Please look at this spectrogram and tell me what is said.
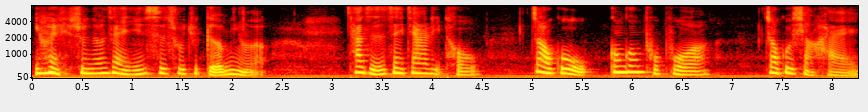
因为孙中山已经四处去革命了，他只是在家里头照顾公公婆婆，照顾小孩。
